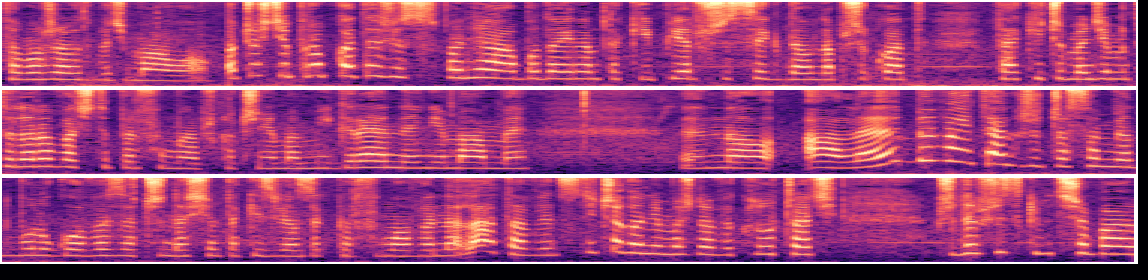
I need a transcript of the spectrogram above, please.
to może nawet być mało. Oczywiście próbka też jest wspaniała, bo daje nam taki pierwszy sygnał, na przykład taki, czy będziemy tolerować te perfumy, na przykład czy nie mamy migreny, nie mamy. No, ale bywa i tak, że czasami od bólu głowy zaczyna się taki związek perfumowy na lata, więc niczego nie można wykluczać. Przede wszystkim trzeba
